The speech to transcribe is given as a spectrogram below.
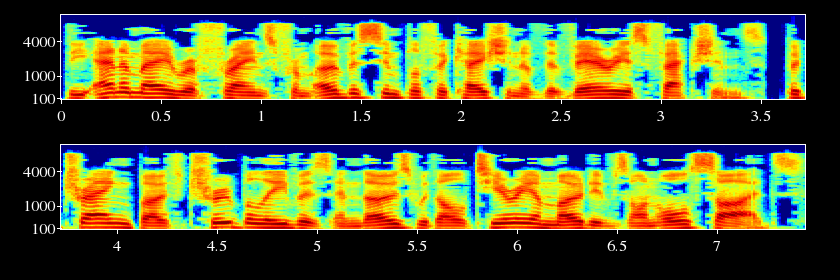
The anime refrains from oversimplification of the various factions, portraying both true believers and those with ulterior motives on all sides.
